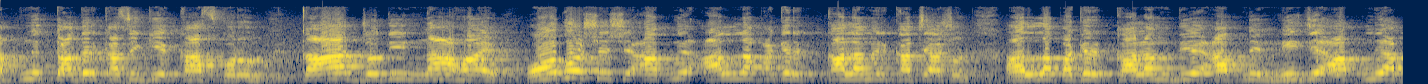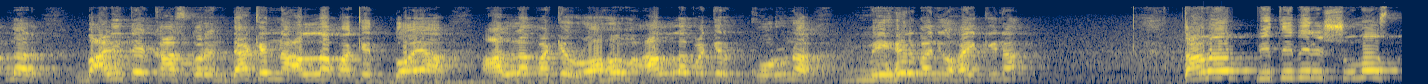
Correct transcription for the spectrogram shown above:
আপনি তাদের কাছে গিয়ে কাজ করুন। কাজ যদি না হয়, অবশেষে আপনি আল্লাহ পাকের কালামের কাছে আসুন। আল্লাহ পাকের কালাম দিয়ে আপনি নিজে আপনি আপনার বাড়িতে কাজ করেন। দেখেন না আল্লাহ পাকের দয়া, আল্লাহ পাকের রহম, আল্লাহ পাকের করুণা মেহেরবানি হয় কিনা? তাম পৃথিবীর সমস্ত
